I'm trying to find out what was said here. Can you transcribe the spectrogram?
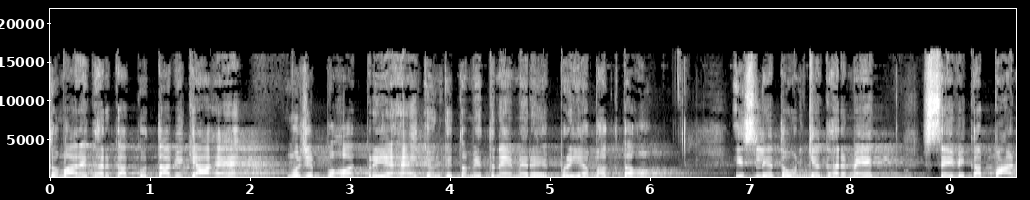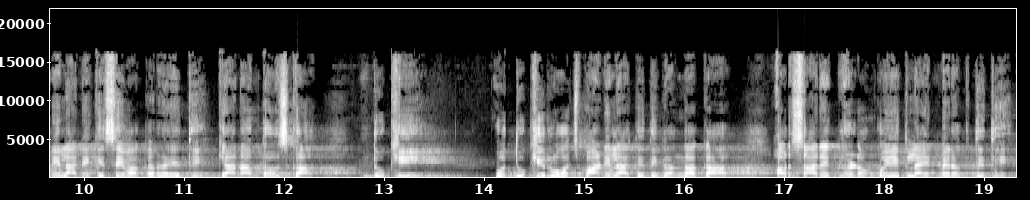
तुम्हारे घर का कुत्ता भी क्या है? मुझे बहुत प्रिय है क्योंकि तुम इतने मेरे प्रिय भक्त हो। इसलिए तो उनके घर में एक सेविका पानी लाने की सेवा कर रहे थे। क्या नाम था उसका? दुखी। वो दुखी रोज पानी लाती थी गंगा का और सारे घड़ों को एक लाइन में रखते थे।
